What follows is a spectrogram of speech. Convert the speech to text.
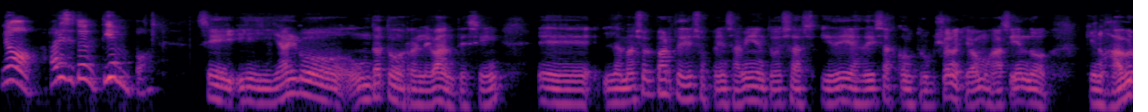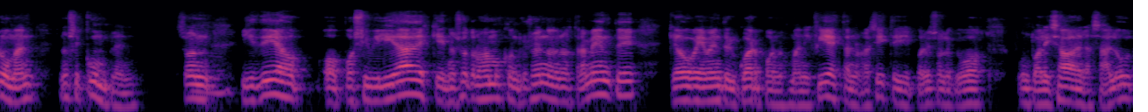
No, aparece todo el tiempo. Sí, y algo, un dato relevante, ¿sí? Eh, la mayor parte de esos pensamientos, de esas ideas, de esas construcciones que vamos haciendo que nos abruman, no se cumplen. Son ideas o, posibilidades que nosotros vamos construyendo en nuestra mente, que obviamente el cuerpo nos manifiesta, nos resiste, y por eso lo que vos puntualizabas de la salud,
